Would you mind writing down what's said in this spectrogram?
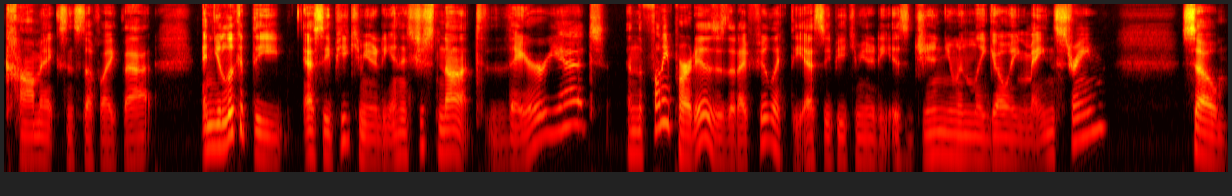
comics and stuff like that. And you look at the SCP community, and it's just not there yet. And the funny part is, is that I feel like the SCP community is genuinely going mainstream. So,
